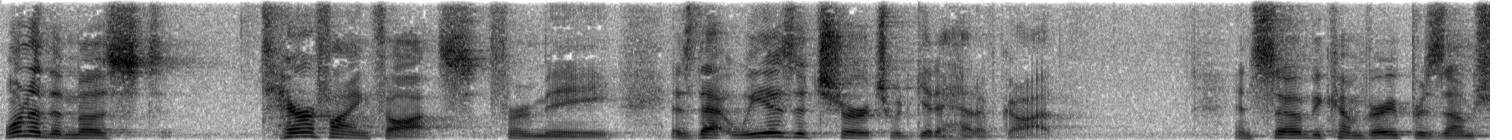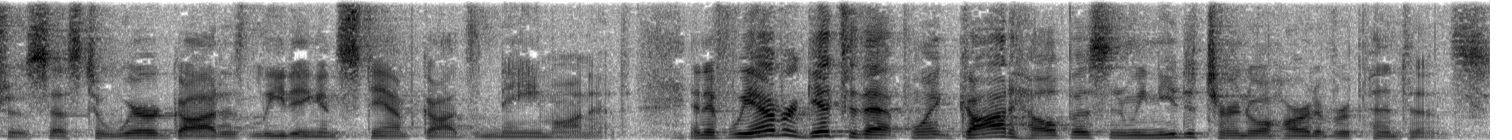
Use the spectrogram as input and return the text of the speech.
one of the most terrifying thoughts for me is that we as a church would get ahead of God and so become very presumptuous as to where God is leading and stamp God's name on it. And if we ever get to that point, God help us, and we need to turn to a heart of repentance.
